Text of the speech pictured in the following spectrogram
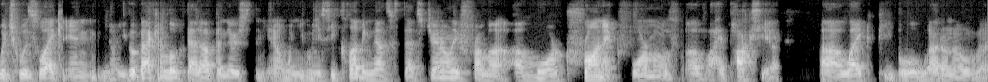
which was like, and you know, you go back and look that up, and there's, you know, when you when you see clubbing, that's that's generally from a, a more chronic form of of hypoxia. Uh, like people, I don't know, uh,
